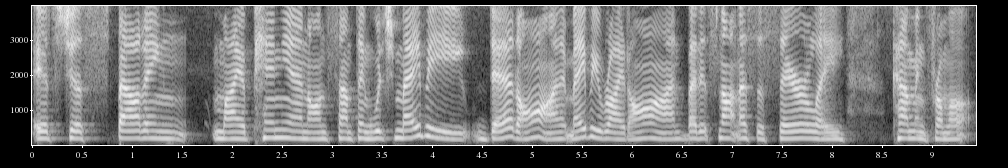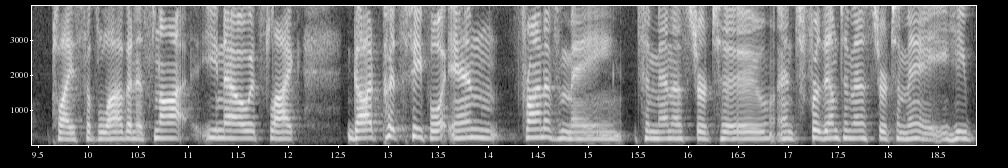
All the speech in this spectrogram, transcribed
It's just spouting my opinion on something which may be dead on, it may be right on, but it's not necessarily coming from a place of love. And it's not, you know, it's like God puts people in front of me to minister to and for them to minister to me. He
